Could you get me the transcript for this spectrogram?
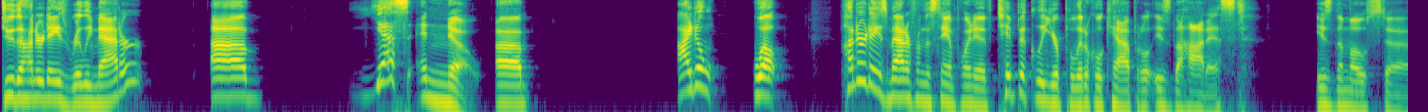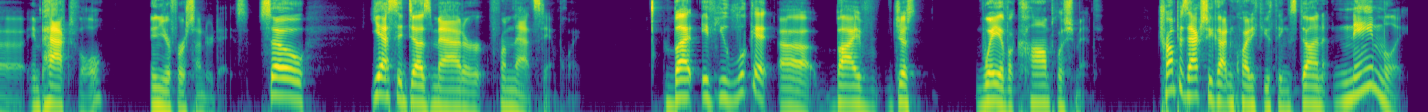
Do the hundred days really matter? Uh, yes and no. Uh, I don't. Well, hundred days matter from the standpoint of typically your political capital is the hottest, is the most uh, impactful in your first hundred days. So, yes, it does matter from that standpoint. But if you look at uh, by just way of accomplishment, Trump has actually gotten quite a few things done. Namely,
